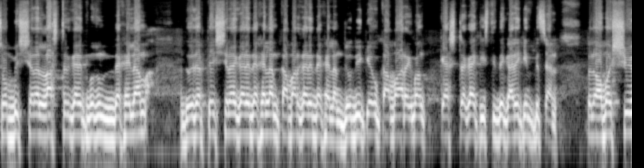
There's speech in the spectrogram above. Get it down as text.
চব্বিশ সালের লাস্টের গাড়ি পর্যন্ত দেখাইলাম। দুই সালের গাড়ি দেখাইলাম, কাবার গাড়ি দেখাইলাম। যদি কেউ কাবার এবং ক্যাশ টাকায় কিস্তিতে গাড়ি কিনতে চান, তাহলে অবশ্যই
